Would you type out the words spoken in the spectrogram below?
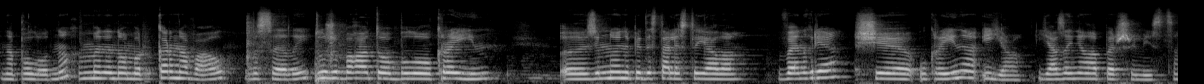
на полотнах. У мене номер карнавал, веселий. Дуже багато було країн. Е, Зі мною на п'єдесталі стояла Венгрія, ще Україна і я. Я зайняла перше місце.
